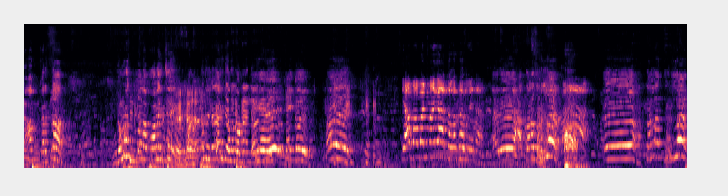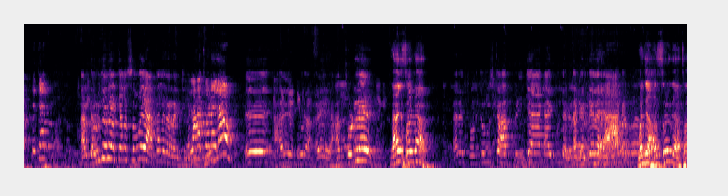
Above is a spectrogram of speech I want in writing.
काम करतात. एवढं तुम्हाला बोलायचंय या बाबाने माझ्या हाताला धरले ना. अरे हाताला धरलं? हा. ए, हाताला धरलं? त्याच्यात अरे धरू दे ना त्याला सवय आहे हाताला धरायची. त्याला हात सोडायला ए हात सोड रे. नाही सोडणार. अरे उसका हात पिंट्या काय तू झगडा करलेला आहे? हा, कर रहा. म्हणजे हात सोड द्याचा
